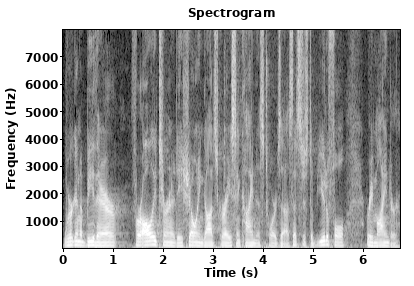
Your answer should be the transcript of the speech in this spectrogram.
We're going to be there for all eternity showing God's grace and kindness towards us. That's just a beautiful reminder.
